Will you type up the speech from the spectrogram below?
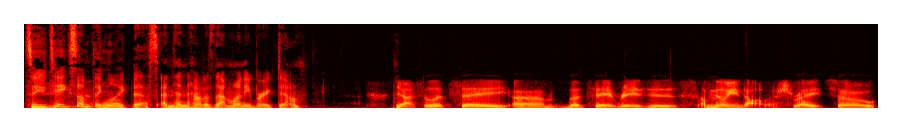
so you take something like this, and then how does that money break down? Yeah, so let's say um, let's say it raises a million dollars, right? So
